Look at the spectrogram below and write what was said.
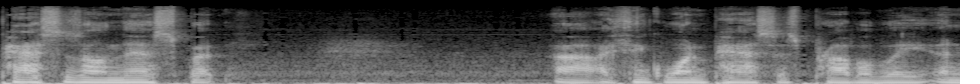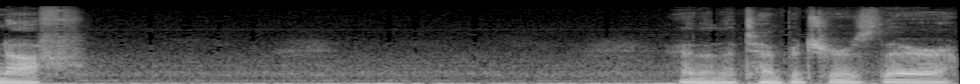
passes on this, but uh, I think one pass is probably enough. And then the temperature is there.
